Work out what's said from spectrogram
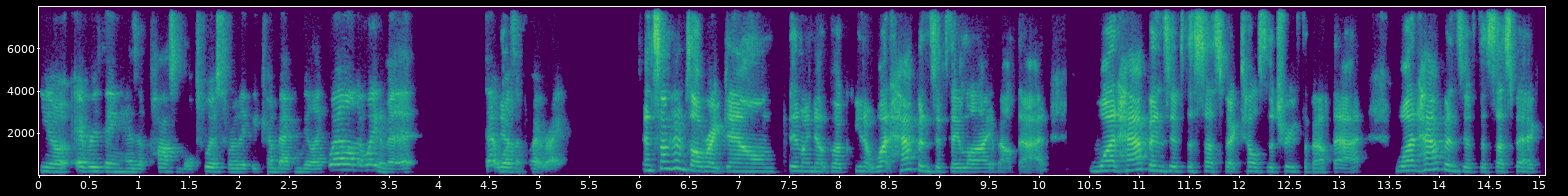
you know, everything has a possible twist where they could come back and be like, well, no, wait a minute. That yeah. wasn't quite right. And sometimes I'll write down in my notebook, you know, what happens if they lie about that? What happens if the suspect tells the truth about that? What happens if the suspect,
